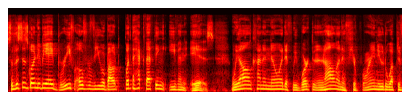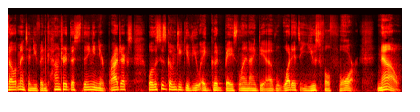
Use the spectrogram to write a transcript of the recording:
So this is going to be a brief overview about what the heck that thing even is. We all kind of know it if we worked in it all, and if you're brand new to web development and you've encountered this thing in your projects, well, this is going to give you a good baseline idea of what it's useful for. Now,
